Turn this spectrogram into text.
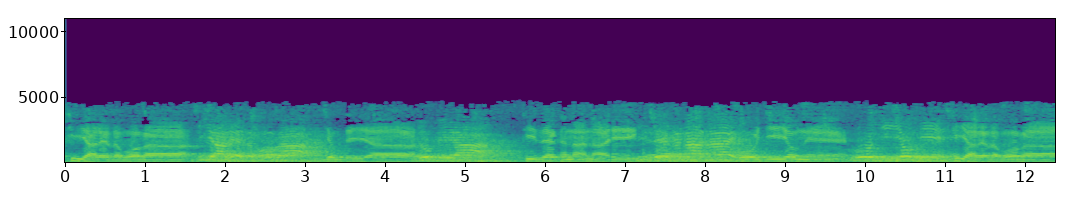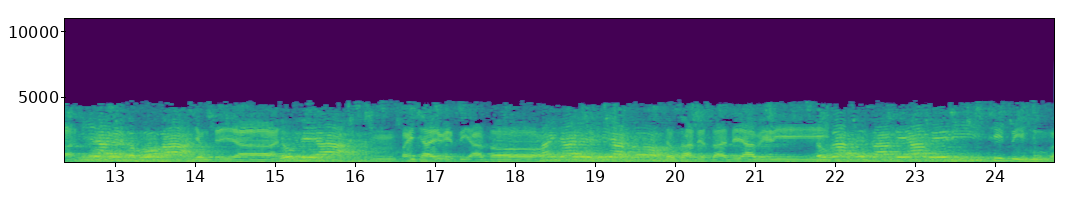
ထိရတဲ့သဘောကရှိရတဲ့သဘောကရုပ်တရားဒုက္ခရာထိစေခဏဒီ၌စေခဏ၌ကိုကြည်ယုံနှင့်ကိုကြည်ယုံနှင့်ထိရတဲ့သဘောကရှိရတဲ့သဘောကရုပ်တရားဒုက္ခရာอืม ပိုင်းခြား၍သိအပ်သောခိုင်းကြရဲ့ရှိရသောဒုက္ခသစ္စာတရားပေ၏ဒုက္ခသစ္စာတရားပေသည်ထိသိမှုက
